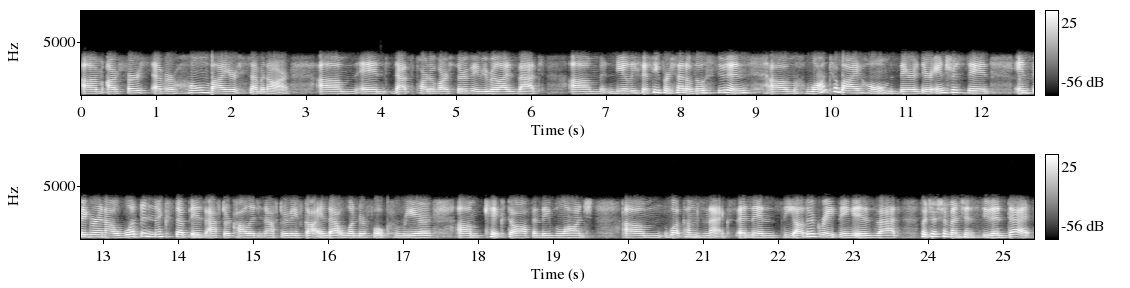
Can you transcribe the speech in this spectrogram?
um, our first ever home buyer seminar. Um, and that's part of our survey. We realized that um, nearly 50% of those students um, want to buy homes. They're they're interested in figuring out what the next step is after college and after they've gotten that wonderful career um, kicked off and they've launched. Um, what comes next? And then the other great thing is that Patricia mentioned student debt.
